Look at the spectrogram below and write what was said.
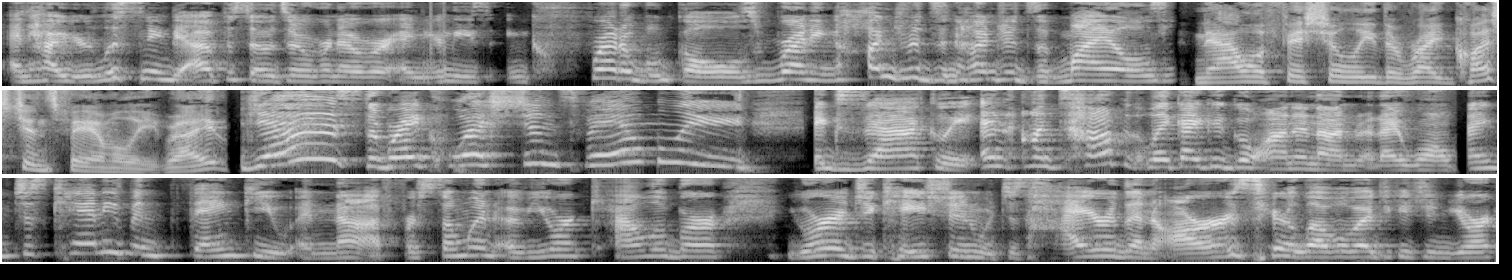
and how you're listening to episodes over and over and you're these incredible goals, running hundreds and hundreds of miles. Now officially the right questions family, right? Yes, the right questions family. Exactly. And on top of like I could go on and on, but I won't. I just can't even thank you enough for someone of your caliber, your education, which is higher than ours, your level of education, your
